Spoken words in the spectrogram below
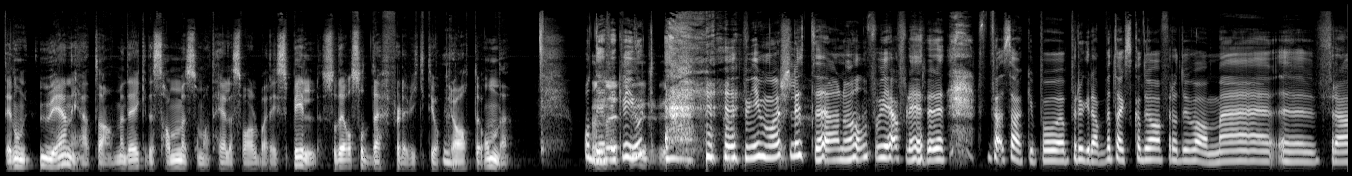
Det er noen uenigheter, men det er ikke det samme som at hele Svalbard er i spill. Så det er også derfor det er viktig å mm. prate om det. Og det fikk vi gjort. vi må slutte her nå, for vi har flere saker på programmet. Takk skal du ha for at du var med eh, fra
